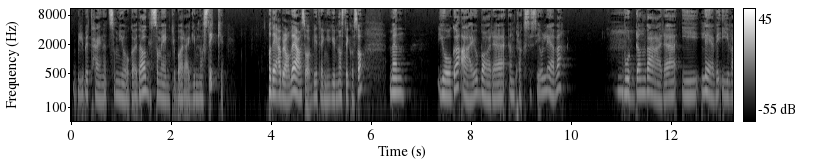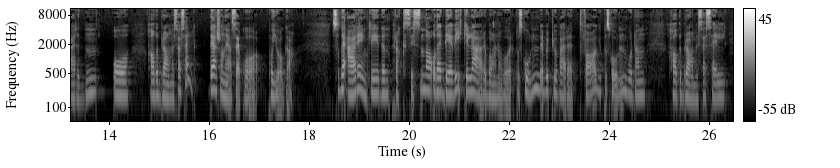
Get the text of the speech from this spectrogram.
blir betegnet som yoga i dag, som egentlig bare er gymnastikk. Og det er bra, det, altså. Vi trenger gymnastikk også. Men yoga er jo bare en praksis i å leve. Hvordan være i, leve i verden og ha det bra med seg selv. Det er sånn jeg ser på, på yoga. Så det er egentlig den praksisen, da, og det er det vi ikke lærer barna våre på skolen. Det burde jo være et fag på skolen, hvordan ha det bra med seg selv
